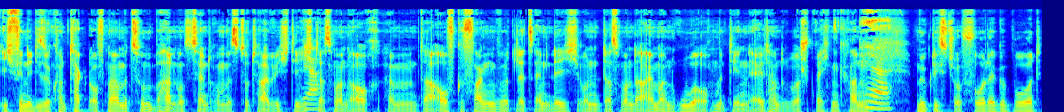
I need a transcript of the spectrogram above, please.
ich finde diese Kontaktaufnahme zum Behandlungszentrum ist total wichtig, ja. dass man auch ähm, da aufgefangen wird letztendlich und dass man da einmal in Ruhe auch mit den Eltern drüber sprechen kann, ja. möglichst schon vor der Geburt.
